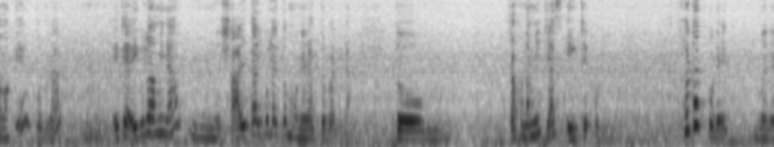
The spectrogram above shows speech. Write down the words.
আমাকে তোমরা এটা, এগুলো আমি না সাল টালগুলো একদম মনে রাখতে পারি না। তো তখন আমি ক্লাস এইটে পড়ি। হঠাৎ করে মানে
